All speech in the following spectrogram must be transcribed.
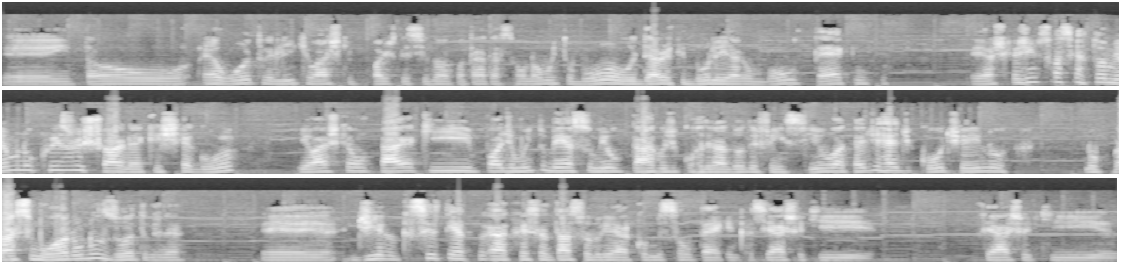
É, então é outro ali que eu acho que pode ter sido uma contratação não muito boa. O Derek Dooley era um bom técnico. É, acho que a gente só acertou mesmo no Chris Richard, né? Que chegou e eu acho que é um cara que pode muito bem assumir o cargo de coordenador defensivo, até de head coach aí no, no próximo ano ou nos outros, né? É, Diego, o que você tem a acrescentar sobre a comissão técnica? Você acha que você acha que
